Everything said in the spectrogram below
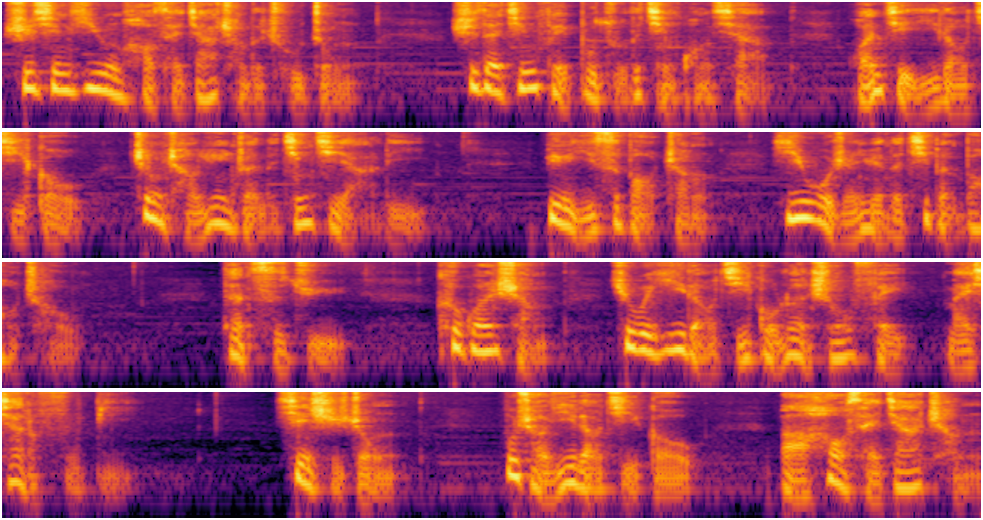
实行医用耗材加成的初衷，是在经费不足的情况下，缓解医疗机构正常运转的经济压力，并以此保障医务人员的基本报酬。但此举客观上却为医疗机构乱收费埋下了伏笔。现实中，不少医疗机构把耗材加成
